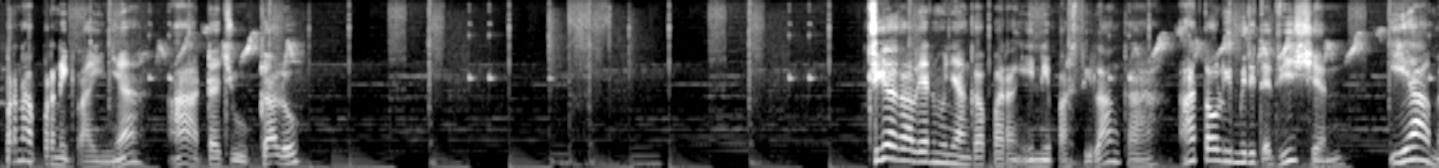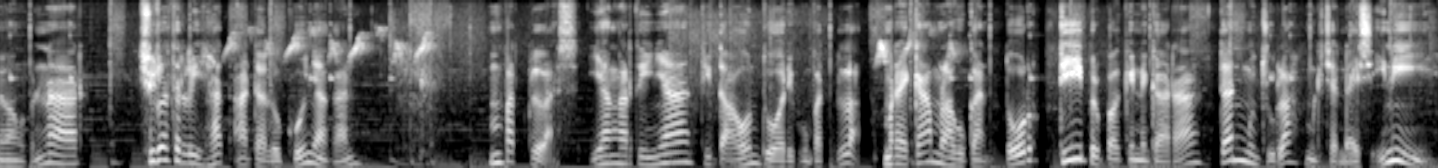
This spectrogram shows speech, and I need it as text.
pernak-pernik lainnya, ada juga loh. Jika kalian menyangka barang ini pasti langka atau limited edition, iya memang benar. Sudah terlihat ada logonya kan? 14 yang artinya di tahun 2014 mereka melakukan tour di berbagai negara dan muncullah merchandise ini.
